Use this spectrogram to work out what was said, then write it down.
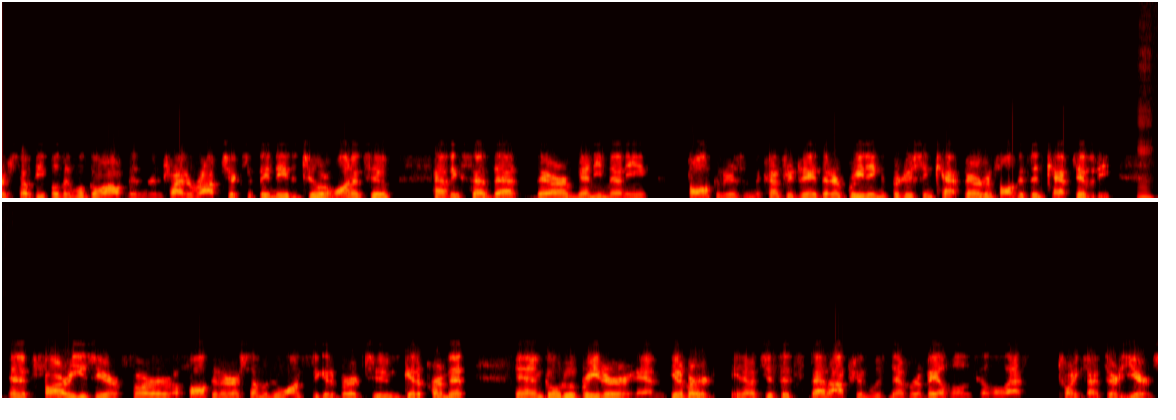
are some people that will go out and, and try to rob chicks if they needed to or wanted to. Having said that, there are many, many falconers in the country today that are breeding and producing cat peregrine falcons in captivity, Hmm. and it's far easier for a falconer or someone who wants to get a bird to get a permit and go to a breeder and get a bird. You know, it's just it's that option was never available until the last 25, 30 years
